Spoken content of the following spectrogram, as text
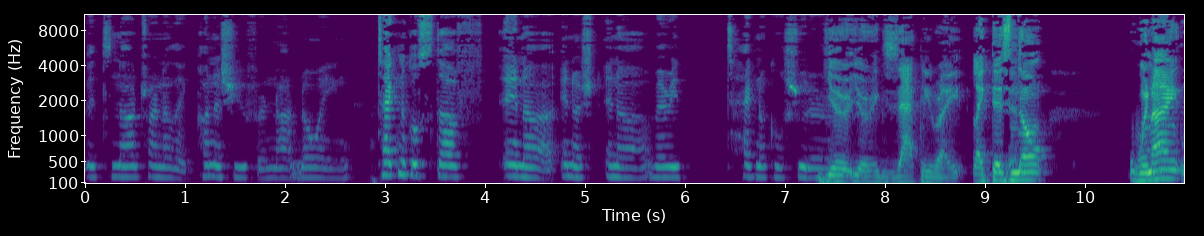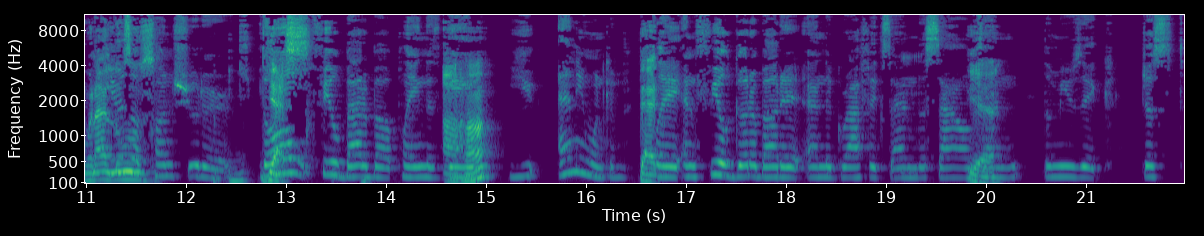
it's not trying to like punish you for not knowing technical stuff in a in a in a very technical shooter. you're you're exactly right. Like, there's Yeah. no when I when I Here's a lose. fun shooter. Y- Don't yes, feel bad about playing this game. Uh-huh. You anyone can That- play and feel good about it, and the graphics and the sounds Yeah. and the music just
